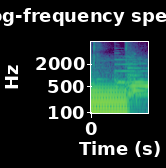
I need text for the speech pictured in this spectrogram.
Meow.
